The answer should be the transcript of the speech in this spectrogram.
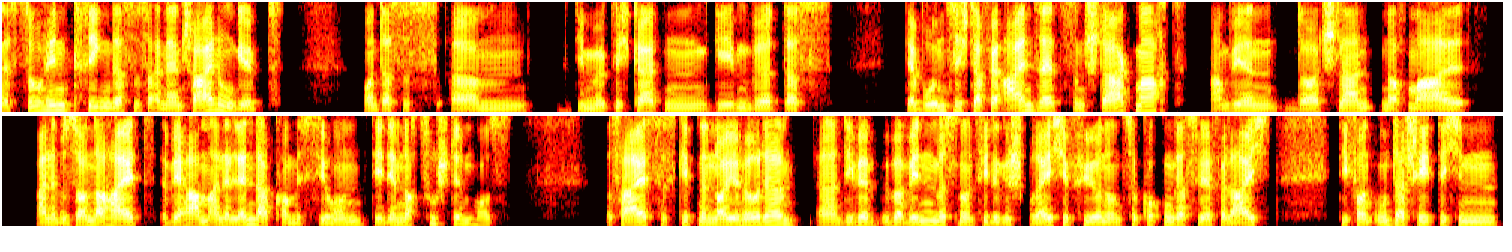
es so hinkriegen, dass es eine Entscheidung gibt und dass es ähm, die Möglichkeiten geben wird, dass der Bund sich dafür einsetzt und stark macht, haben wir in Deutschland nochmal eine Besonderheit. Wir haben eine Länderkommission, die dem noch zustimmen muss. Das heißt, es gibt eine neue Hürde, äh, die wir überwinden müssen und viele Gespräche führen, um zu gucken, dass wir vielleicht die von unterschiedlichen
